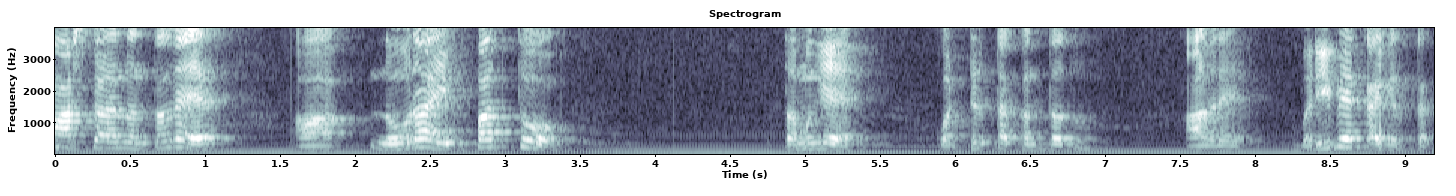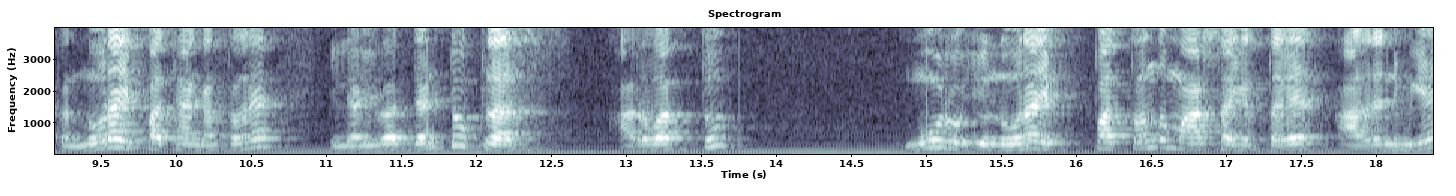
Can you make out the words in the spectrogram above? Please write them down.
ಮಾರ್ಕ್ಸ್ಗಳನ್ನು ಅಂತಂದರೆ ನೂರ ಇಪ್ಪತ್ತು ತಮಗೆ ಕೊಟ್ಟಿರ್ತಕ್ಕಂಥದ್ದು. ಆದರೆ ಬರಿಬೇಕಾಗಿರ್ತಕ್ಕಂಥ, ನೂರ ಇಪ್ಪತ್ತು ಹೆಂಗೆ ಅಂತಂದರೆ ಇಲ್ಲಿ ಐವತ್ತೆಂಟು ಪ್ಲಸ್ ಅರವತ್ತು, ಮೂರು ಇವು ನೂರ ಇಪ್ಪತ್ತೊಂದು ಮಾರ್ಕ್ಸ್ ಆಗಿರ್ತವೆ. ಆದರೆ ನಿಮಗೆ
